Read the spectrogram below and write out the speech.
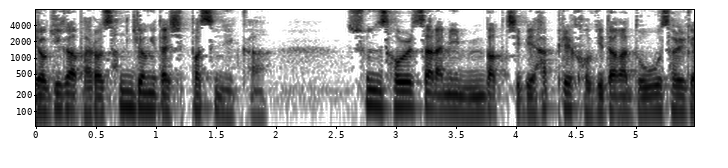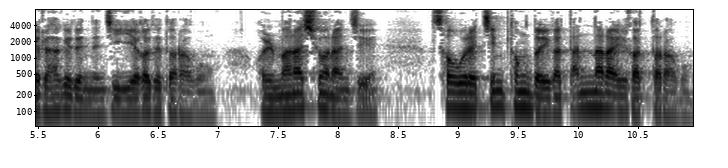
여기가 바로 선경이다 싶었으니까 순 서울 사람이 민박집이 하필 거기다가 노후 설계를 하게 됐는지 이해가 되더라고. 얼마나 시원한지 서울의 찜통더위가 딴 나라 일 같더라고.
